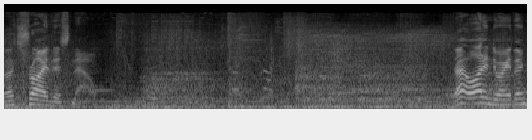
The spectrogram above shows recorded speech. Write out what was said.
Let's try this now. That, well, I didn't do anything.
